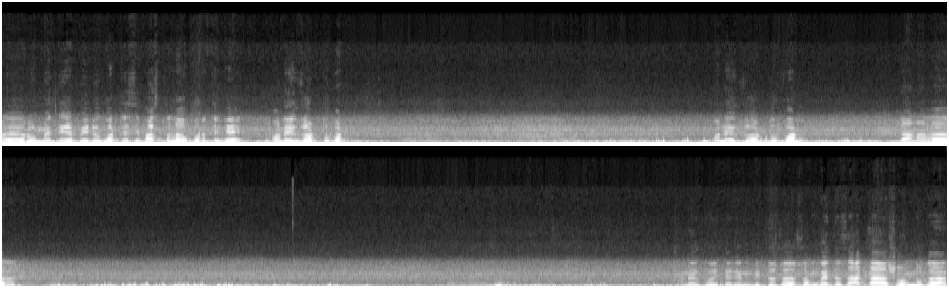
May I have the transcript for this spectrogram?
এর থেকে ভিডিও করতেছি, পাঁচতলা উপর থেকে অনেক জ্বর তুফান। অনেক জ্বর তুফান, জানালার অনেক ওই দেখেন, বিদ্যুৎ চমকাইতেছে, আকাশ অন্ধকার।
